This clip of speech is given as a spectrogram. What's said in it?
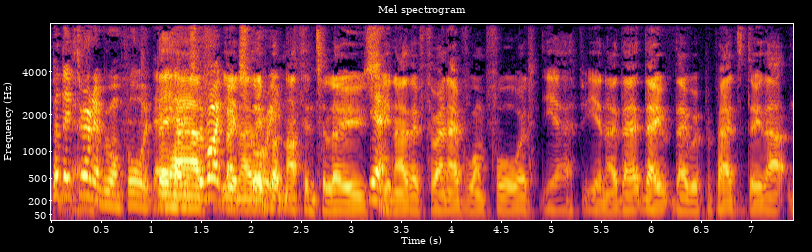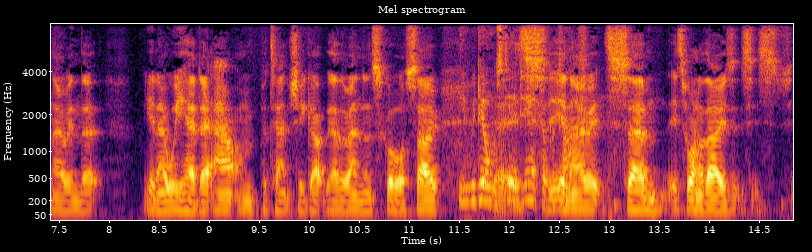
But they've yeah. thrown everyone forward. There. they have. It's the right you know, story. they've got nothing to lose. Yeah. You know, they've thrown everyone forward. Yeah, you know, they they they were prepared to do that, knowing that you know we head it out and potentially go up the other end and score. So Yeah, we almost did. Yeah, a it's, couple you know, it's um, it's one of those. It's it's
